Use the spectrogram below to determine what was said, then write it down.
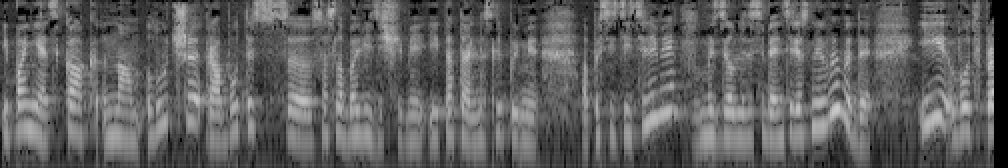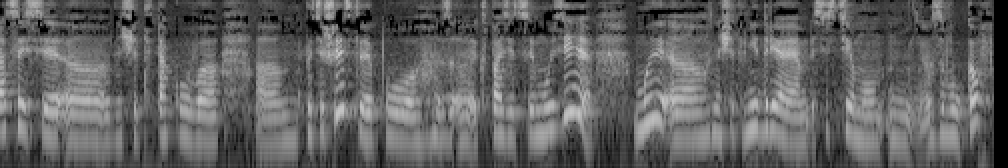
и понять, как нам лучше работать со слабовидящими и тотально слепыми посетителями. Мы сделали для себя интересные выводы. И вот в процессе э, значит, такого путешествия по экспозиции музея мы э, значит, внедряем систему звуков,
